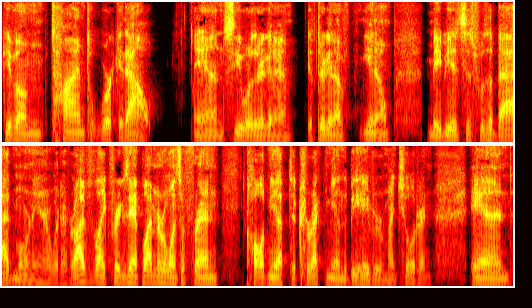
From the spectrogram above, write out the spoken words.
give them time to work it out and see where they're going to if they're gonna, you know, maybe it's just was a bad morning or whatever. I've like, for example, I remember once a friend called me up to correct me on the behavior of my children, and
